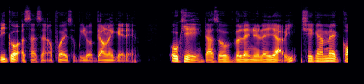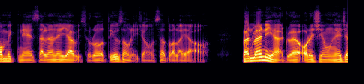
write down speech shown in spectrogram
League of Assassins အဖွဲ့ဆိုပြီးတော့ပြောင်းလဲခဲ့တယ်။ Okay ဒါဆို villain တွေလည်းရပြီ။အခြေခံမဲ့ comic နဲ့ဇာတ်လမ်းလည်းရပြီဆိုတော့တရုပ်ဆောင်တွေအကြောင်းဆက်သွားလိုက်ရအောင် ဘတ်မန်နေရာအတွက် audition ဝင်ခဲ့ကြ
